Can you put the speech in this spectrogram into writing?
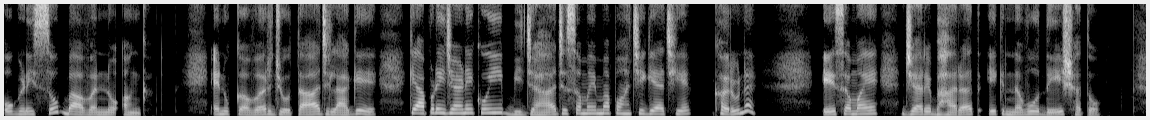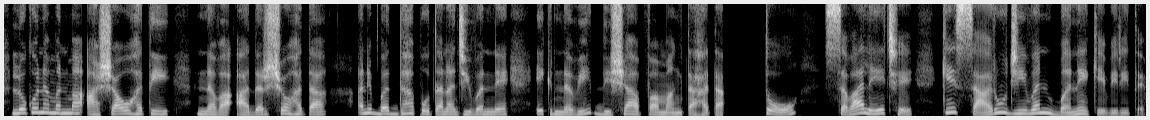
ઓગણીસો બાવનનો અંક. એનું કવર જોતા જ લાગે કે આપણે જાણે કોઈ બીજા જ સમયમાં પહોંચી ગયા છીએ. ખરું ને? એ સમયે જ્યારે ભારત એક નવો દેશ હતો, લોકોના મનમાં આશાઓ હતી, નવા આદર્શો હતા અને બધા પોતાના જીવનને એક નવી દિશા આપવા માંગતા હતા. તો સવાલ એ છે કે સારું જીવન બને કેવી રીતે?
